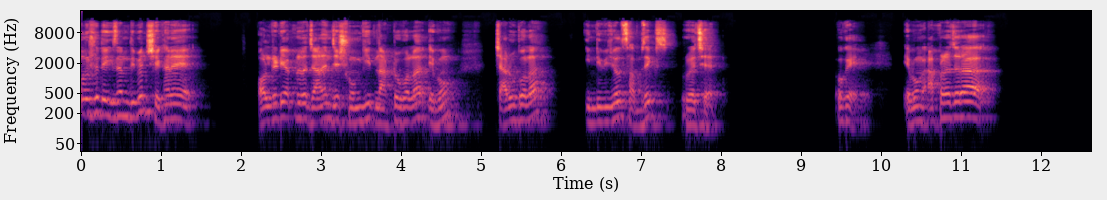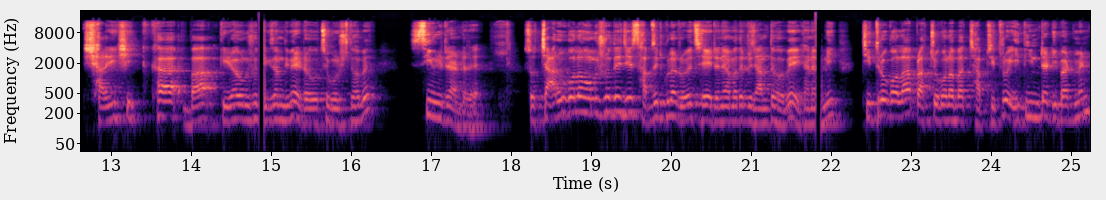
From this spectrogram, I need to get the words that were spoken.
অনুষদে এক্সাম দিবেন, সেখানে অলরেডি আপনারা জানেন যে সংগীত, নাট্যকলা এবং চারুকলা ইন্ডিভিজুয়াল সাবজেক্টস রয়েছে। ওকে এবং আপনারা যারা শারীরিক শিক্ষা বা ক্রীড়া অনুষদ এক্সাম দিবেন, এটা হচ্ছে অনুষ্ঠিত হবে সি ইউনিটের আন্ডারে সো চারুকলা অনুষদে যে সাবজেক্টগুলো রয়েছে, এটা নিয়ে আমাদের একটু জানতে হবে। এখানে আপনি চিত্রকলা, প্রাচ্যকলা বা ছাপচিত্র, এই তিনটা ডিপার্টমেন্ট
